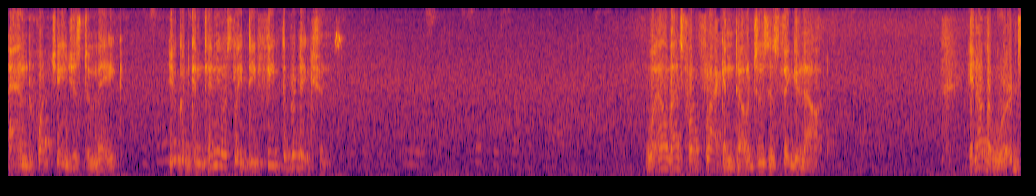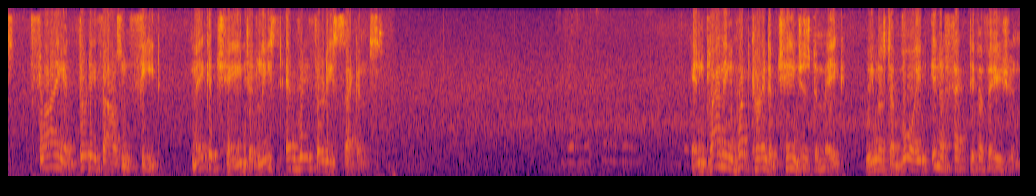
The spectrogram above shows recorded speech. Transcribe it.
and what changes to make, you could continuously defeat the predictions. Well, that's what flak intelligence has figured out. In other words, flying at 30,000 feet, make a change at least every 30 seconds. In planning what kind of changes to make, we must avoid ineffective evasion.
